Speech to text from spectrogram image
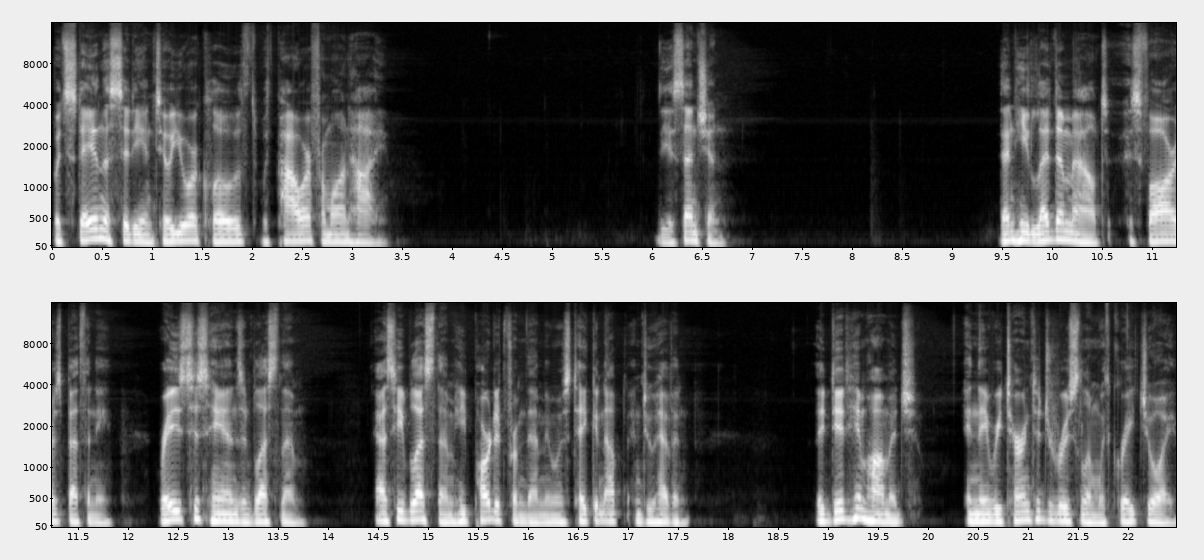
but stay in the city until you are clothed with power from on high. The Ascension. Then he led them out as far as Bethany, raised his hands and blessed them. As he blessed them, he parted from them and was taken up into heaven. They did him homage, and they returned to Jerusalem with great joy,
